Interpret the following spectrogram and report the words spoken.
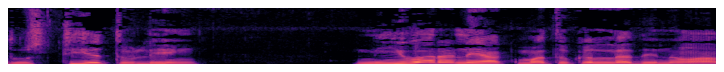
දෘෂ්ටිය තුලින් නීවරණයක් මතු කරලා දෙනවා.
